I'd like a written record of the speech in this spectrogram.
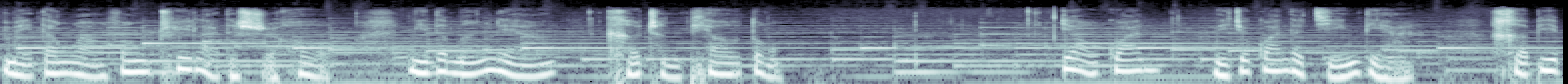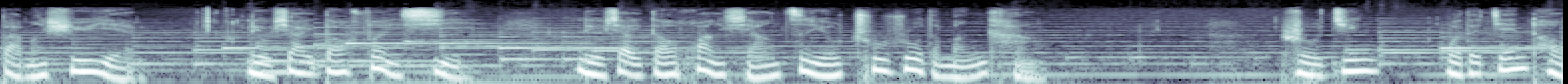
每当晚风吹来的时候，你的门梁可曾飘动？要关你就关得紧点，何必把门虚掩，留下一道缝隙，留下一道幻想自由出入的门槛？如今。我的肩头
